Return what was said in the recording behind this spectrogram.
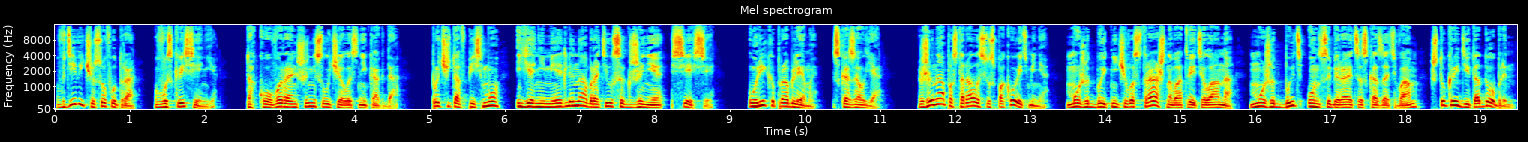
в 9 часов утра, в воскресенье. Такого раньше не случалось никогда. Прочитав письмо, я немедленно обратился к жене Сесси. «У Рика проблемы», — сказал я. Жена постаралась успокоить меня. «Может быть, ничего страшного», — ответила она. «Может быть, он собирается сказать вам, что кредит одобрен».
